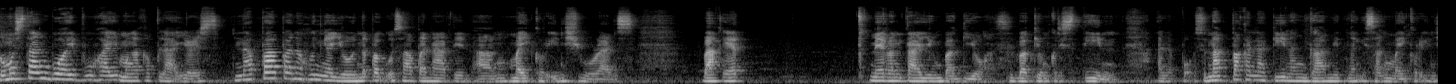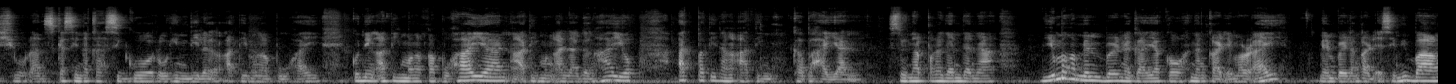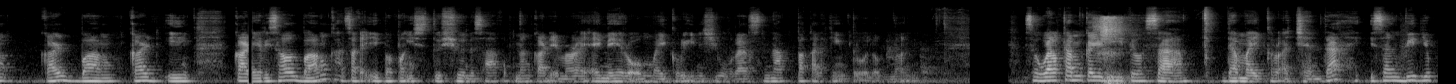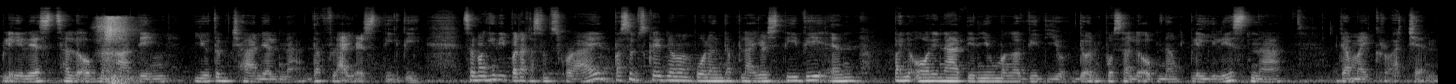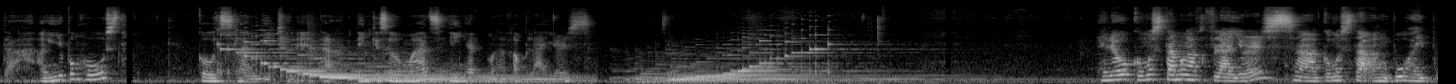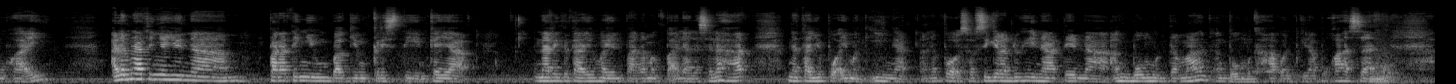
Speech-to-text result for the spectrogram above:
Kumusta ang buhay-buhay mga ka-flyers? Napapanahon ngayon na pag-usapan natin ang microinsurance. Bakit? Meron tayong bagyo, si Bagyong Christine. Ano po? So napakalaki ng gamit ng isang microinsurance kasi nakasiguro hindi lang ang ating mga buhay, kundi ang ating mga kabuhayan, ang ating mga alagang hayop, at pati ng ating kabahayan. So napakaganda na yung mga member na gaya ko ng Card MRI, member ng Card SME Bank, Card Bank, Card Inc., Card Rizal Bank, at saka iba pang institusyon na sakop ng Card MRI ay mayroong microinsurance. Napakalaking tulong nun. So, welcome kayo dito sa The Micro Agenda, isang video playlist sa loob ng ating YouTube channel na The Flyers TV. Sa mga hindi pa nakasubscribe, pasubscribe naman po ng The Flyers TV and panoorin natin yung mga video doon po sa loob ng playlist na The Micro Agenda. Ang inyo pong host, Coach Randy Chuleta. Thank you so much. Ingat mga ka-flyers. Hello, kumusta mga ka-flyers? Ah, kumusta ang buhay-buhay? Alam natin ngayon na parating yung bagyong Christine, kaya narito tayo ngayon para magpaalala sa lahat na tayo po ay mag-ingat. Ano po? So siguraduhin natin na ang buong magdamag, ang buong maghapon kinabukasan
